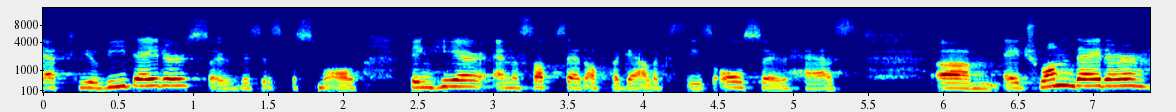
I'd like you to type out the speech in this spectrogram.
FUV data. So this is the small thing here and a subset of the galaxies also has um, HI data.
